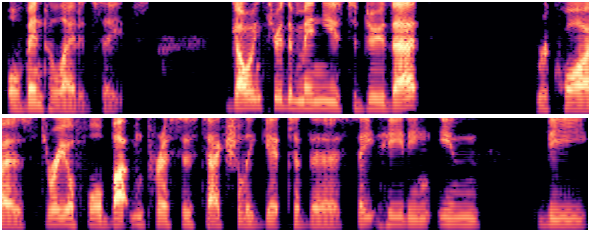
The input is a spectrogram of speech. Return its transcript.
or ventilated seats. Going through the menus to do that requires three or four button presses to actually get to the seat heating in the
